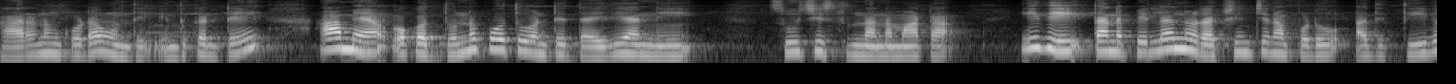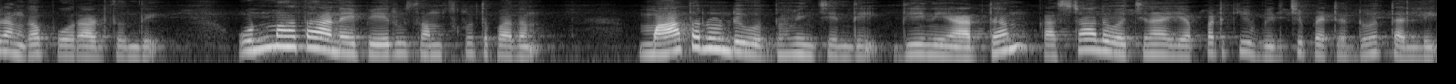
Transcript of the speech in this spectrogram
కారణం కూడా ఉంది. ఎందుకంటే ఆమె ఒక దున్నపోతు వంటి ధైర్యాన్ని సూచిస్తుందన్నమాట. ఇది తన పిల్లలను రక్షించినప్పుడు అది తీవ్రంగా పోరాడుతుంది. ఉన్మాత అనే పేరు సంస్కృత పదం. మాత నుండి ఉద్భవించింది. దీని అర్థం కష్టాలు వచ్చినా ఎప్పటికీ విడిచిపెట్టడం తల్లి.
